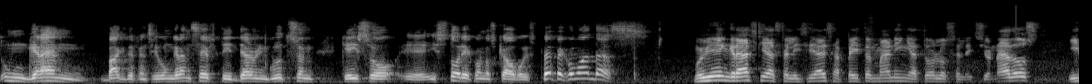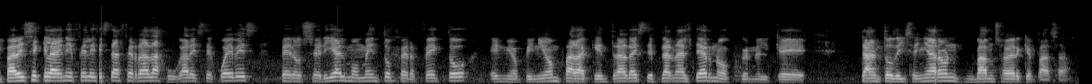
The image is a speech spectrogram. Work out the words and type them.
Un gran back defensivo, un gran safety, Darren Woodson, que hizo eh, historia con los Cowboys. Pepe, ¿cómo andas? Muy bien, gracias. Felicidades a Peyton Manning y a todos los seleccionados. Y parece que la NFL está aferrada a jugar este jueves, pero sería el momento perfecto, en mi opinión, para que entrara este plan alterno con el que tanto diseñaron, vamos a ver qué pasa.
